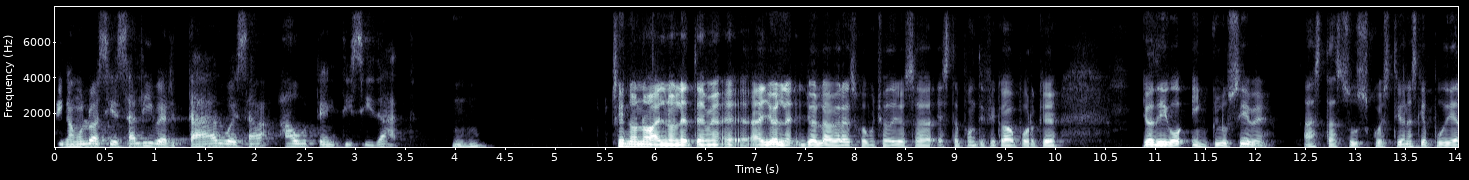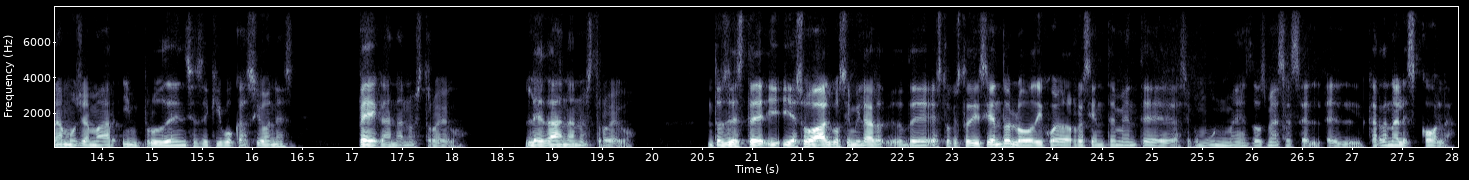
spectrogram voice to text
digámoslo así, esa libertad o esa autenticidad. Sí, no, no, a él no le teme. Eh, a yo, yo le agradezco mucho a Dios a este pontificado porque yo digo, inclusive hasta sus cuestiones que pudiéramos llamar imprudencias, equivocaciones, pegan a nuestro ego, le dan a nuestro ego. Entonces, este, y, eso algo similar de esto que estoy diciendo, lo dijo recientemente, hace como un mes, dos meses, el, el cardenal Escola.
